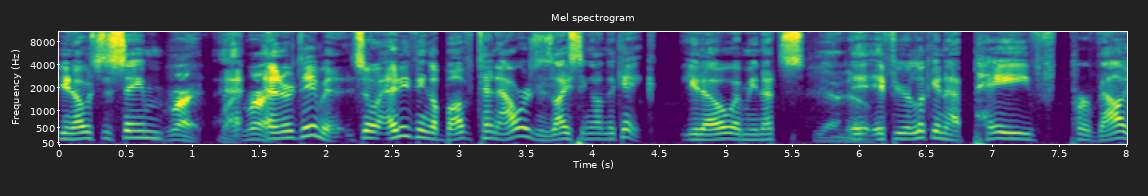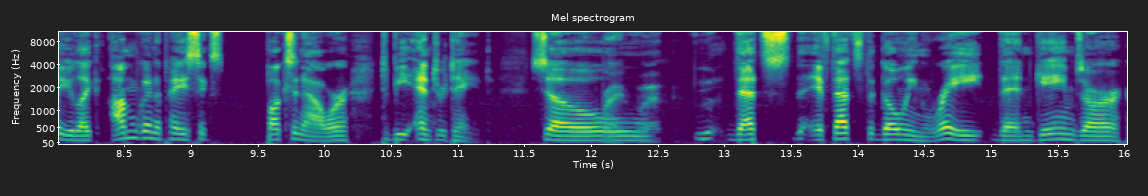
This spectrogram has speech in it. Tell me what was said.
You know, it's the same Right, e- right. entertainment. So anything above ten hours is icing on the cake. You know, I mean, that's Yeah. No. if you're looking at pay per value, like I'm going to pay six bucks an hour to be entertained. So Right, that's if that's the going rate, then games are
